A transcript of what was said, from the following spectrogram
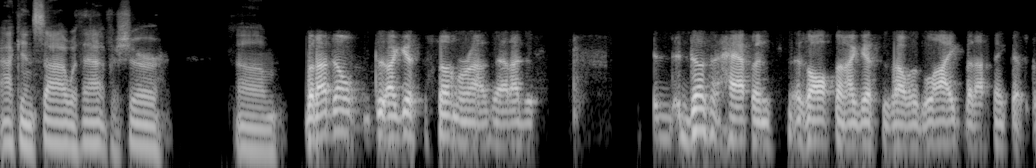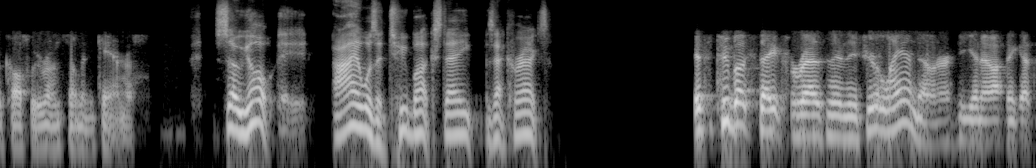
I can side with that for sure. Um, but I don't. I guess to summarize that, I just it, it doesn't happen as often, I guess, as I would like. But I think that's because we run so many cameras. So y'all, eh, Iowa's a two buck state. Is that correct? It's a two buck state for resident. And if you're a landowner, you know, I think that's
